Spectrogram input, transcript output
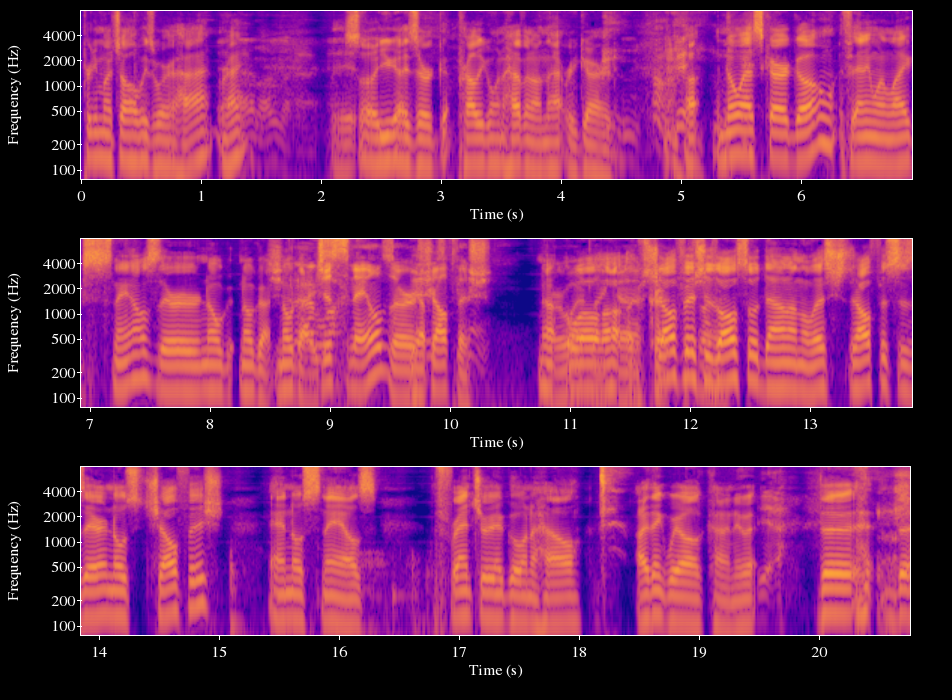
pretty much always wear a hat, right? I love that. So you guys are probably going to heaven on that regard. Uh, no escargot. If anyone likes snails, there are no no gut no dice. Just snails or shellfish? No, or what, well, like, uh, shellfish is also down on the list. Shellfish is there. No shellfish and no snails. The French are going to hell. I think we all kind of knew it. Yeah. The the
